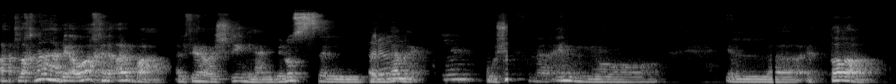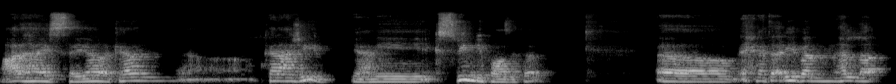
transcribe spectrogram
أطلقناها بأواخر 4 2020 يعني بنص ال pandemic وشفنا إنه الطلب على هاي السيارة كان كان عجيب. يعني extremely positive إحنا تقريبا هلأ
